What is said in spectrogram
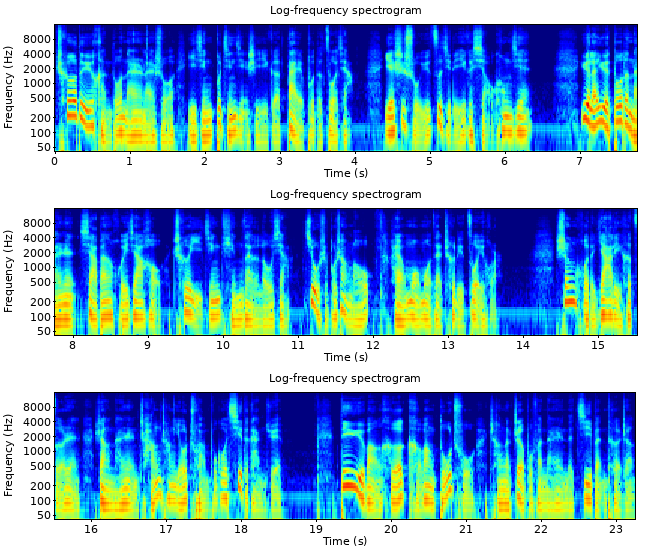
车对于很多男人来说，已经不仅仅是一个代步的座驾，也是属于自己的一个小空间。越来越多的男人下班回家后，车已经停在了楼下，就是不上楼，还要默默在车里坐一会儿。生活的压力和责任让男人常常有喘不过气的感觉，低欲望和渴望独处成了这部分男人的基本特征。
